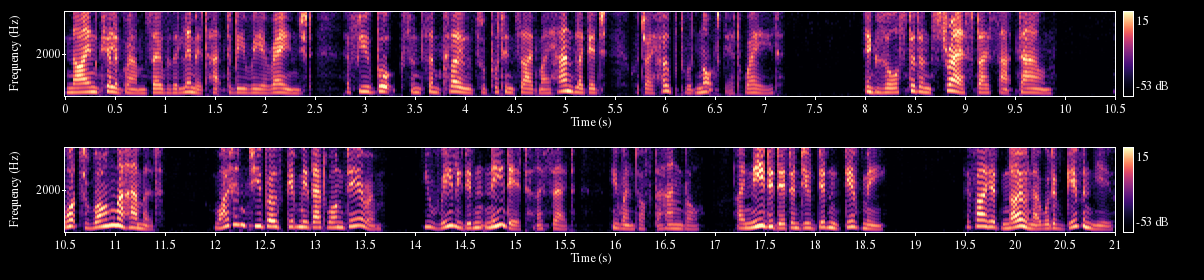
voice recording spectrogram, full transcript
Nine kilograms over the limit had to be rearranged. A few books and some clothes were put inside my hand luggage, which I hoped would not get weighed. Exhausted and stressed, I sat down. What's wrong, Mohammed? Why didn't you both give me that one dirham? You really didn't need it, I said. He went off the handle. I needed it and you didn't give me. If I had known, I would have given you.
